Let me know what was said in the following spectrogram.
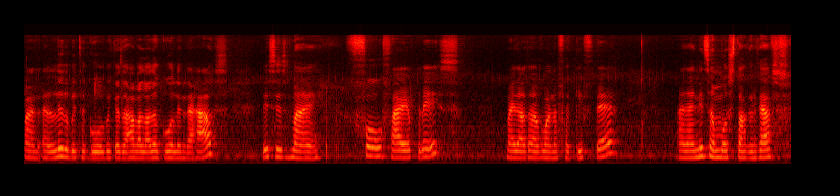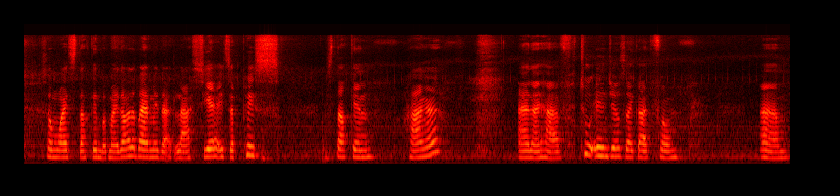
and a little bit of gold because I have a lot of gold in the house. This is my full fireplace. My daughter have one of her gift there. And I need some more stocking. I have some white stocking but my daughter buy me that last year. It's a piece stocking hanger. And I have two angels I got from um,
